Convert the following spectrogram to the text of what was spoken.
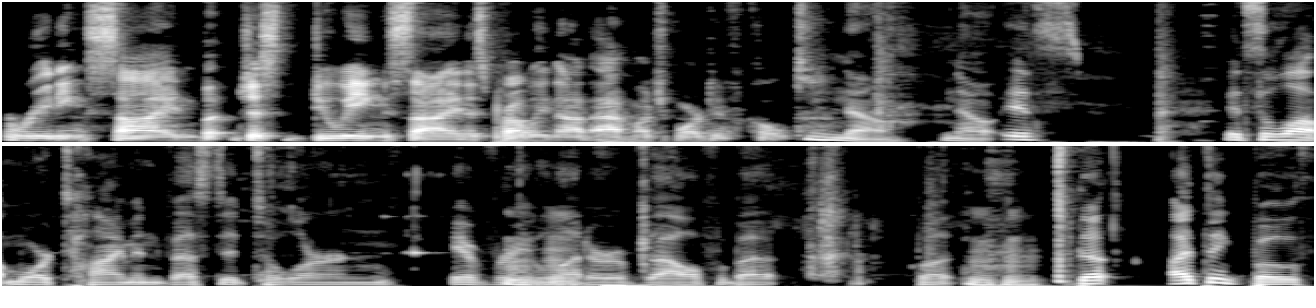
reading sign, but just doing sign is probably not that much more difficult. No, no, it's it's a lot more time invested to learn every Mhm. letter of the alphabet. But hmm that I think both.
